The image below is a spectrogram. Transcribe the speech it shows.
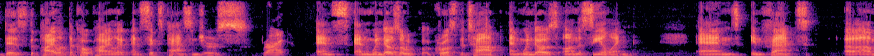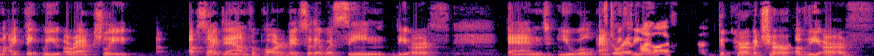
there's the pilot, the co-pilot, and six passengers. Right. And and windows are across the top, and windows on the ceiling. And in fact, um, I think we are actually upside down for part of it, so that we're seeing the Earth, and you will actually Story see the curvature of the Earth,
